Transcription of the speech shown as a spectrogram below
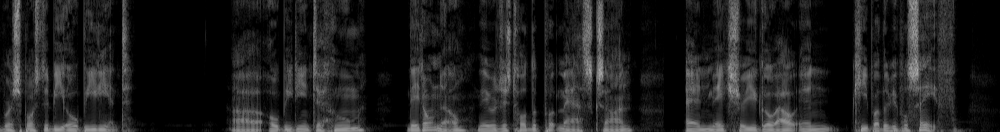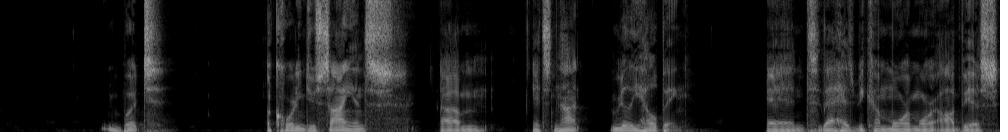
we're supposed to be obedient. Uh, obedient to whom? They don't know. They were just told to put masks on and make sure you go out and keep other people safe. But according to science, um, it's not really helping. And that has become more and more obvious.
